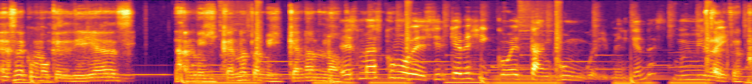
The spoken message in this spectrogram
esa como que dirías tan mexicana, tan mexicana, no. Es más como decir que México es Cancún, güey, ¿me entiendes? Muy mi rey. Exacto.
